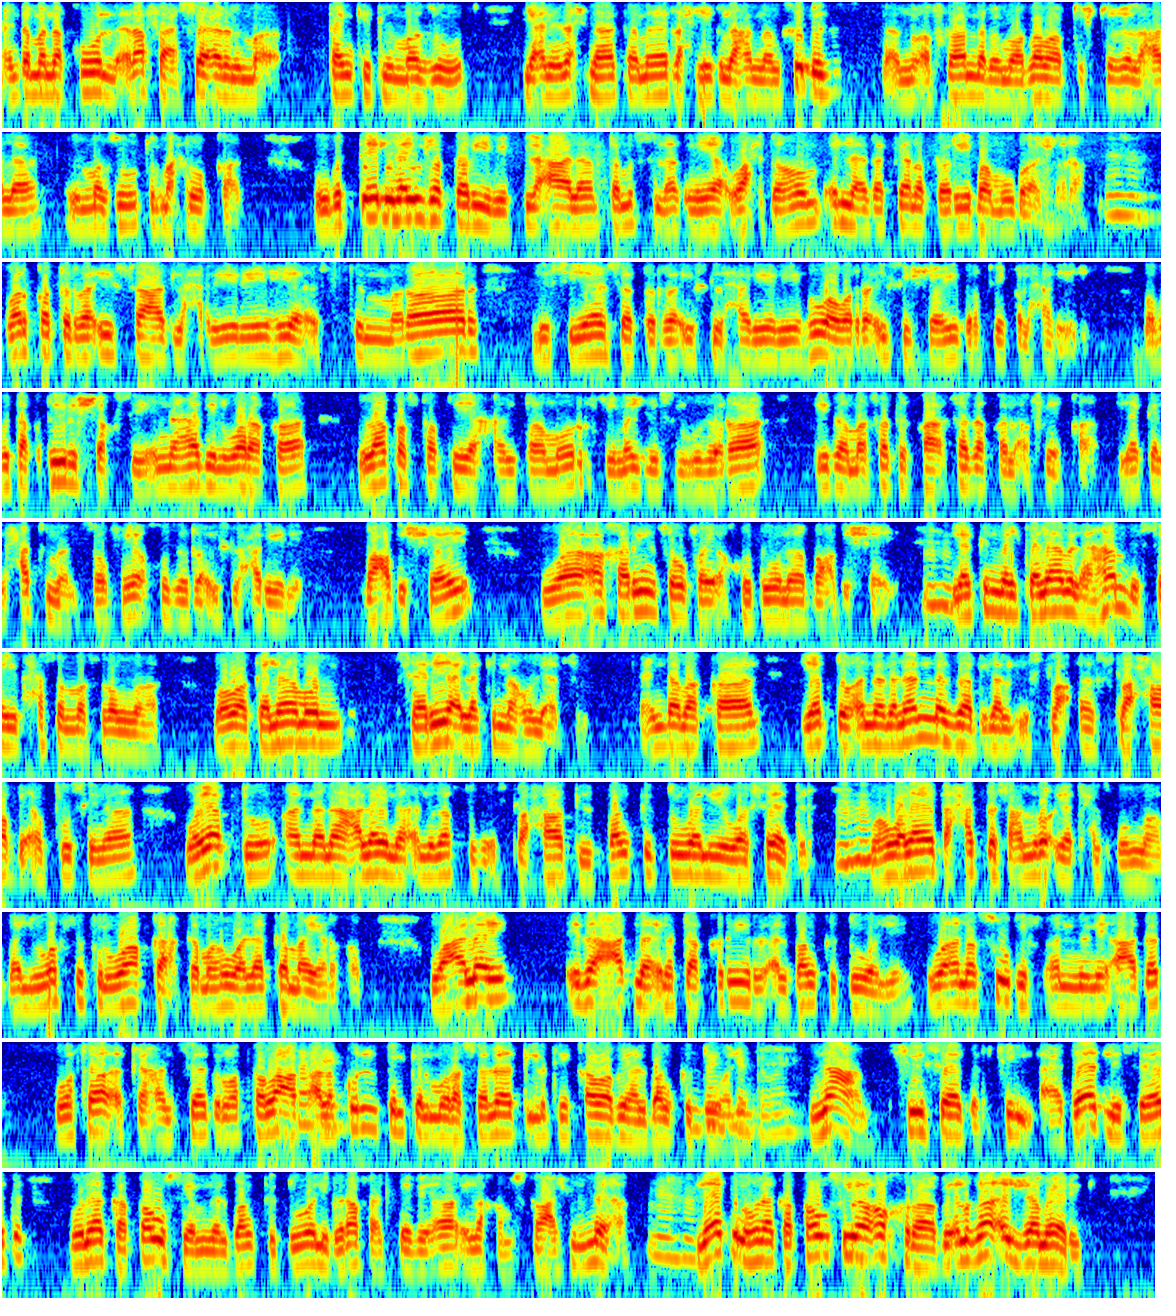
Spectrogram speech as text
عندما نقول رفع سعر الم... تنكة المازوت يعني نحن كمان رح يغلى عنا الخبز لأنه أفرادنا بمعظمها بتشتغل على المازوت والمحروقات. وبالتالي لا يوجد ضريبة في العالم تمس الأغنياء وحدهم إلا إذا كانت ضريبة مباشرة. أه. ورقة الرئيس سعد الحريري هي استمرار لسياسة الرئيس الحريري هو والرئيس الشهيد رفيق الحريري. وبتقديري الشخصي إن هذه الورقة لا تستطيع أن تمر في مجلس الوزراء إذا ما صدق صدق الافرقاء، لكن حتما سوف يأخذ الرئيس الحريري بعض الشيء وآخرين سوف يأخذون بعض الشيء. لكن الكلام الأهم للسيد حسن نصر الله وهو كلام سريع لكنه لافت. عندما قال يبدو أننا لن نذهب إلى الإصلاحات بأنفسنا ويبدو أننا علينا أن ننفذ إصلاحات البنك الدولي وسادر وهو لا يتحدث عن رؤية حزب الله بل يوصف الواقع كما هو لا كما يرغب. وعليه إذا عدنا إلى تقرير البنك الدولي وأنا صودف أنني أعددت وثائق عن سادر واطلعت صحيح. على كل تلك المراسلات التي قام بها البنك الدولي. الدولي. نعم في سادر في الأعداد لسادر هناك توصية من البنك الدولي برفع التي في إلى 15% لكن هناك توصية أخرى بإلغاء الجمارك.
